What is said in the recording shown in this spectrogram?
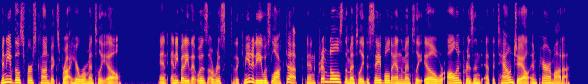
many of those first convicts brought here were mentally ill. And anybody that was a risk to the community was locked up, and criminals, the mentally disabled, and the mentally ill were all imprisoned at the town jail in Parramatta.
